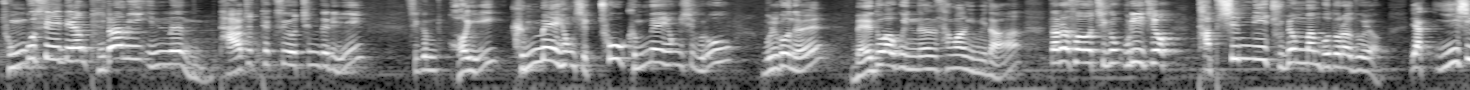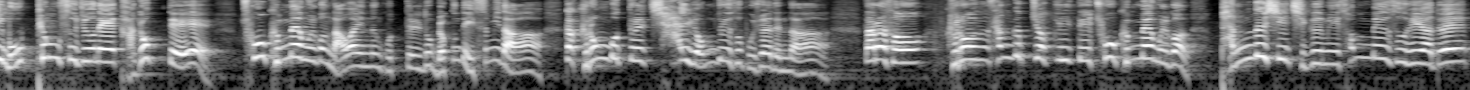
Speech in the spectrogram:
종부세에 대한 부담이 있는 다주택 수요층들이 지금 거의 금매 형식, 초금매 형식으로 물건을 매도하고 있는 상황입니다. 따라서 지금 우리 지역 답심리 주변만 보더라도요, 약 25평 수준의 가격대에 초금매 물건 나와 있는 곳들도 몇 군데 있습니다. 그러니까 그런 곳들을 잘 염두에서 보셔야 된다. 따라서 그런 상급 지역 일대 초금매 물건 반드시 지금이 선매수해야 될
